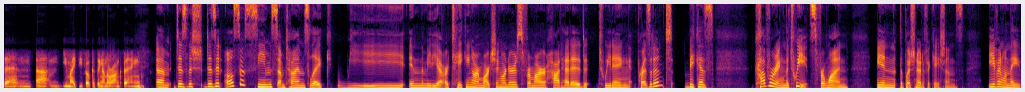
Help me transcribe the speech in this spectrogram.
then um, you might be focusing on the wrong thing. Um, does the sh- does it also seem sometimes like we in the media are taking our marching orders from our hot-headed tweeting president because covering the tweets for one in the push notifications even when they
